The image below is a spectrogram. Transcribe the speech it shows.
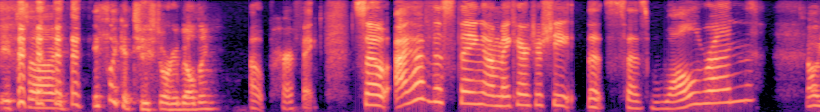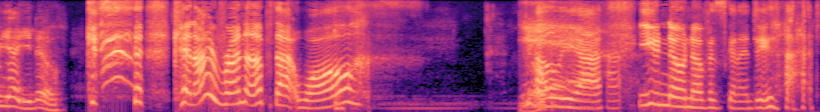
it's uh, it's like a two-story building. Oh, perfect. So I have this thing on my character sheet that says wall run. Oh yeah, you do. Can I run up that wall? Oh yeah. You know Nova's gonna do that.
